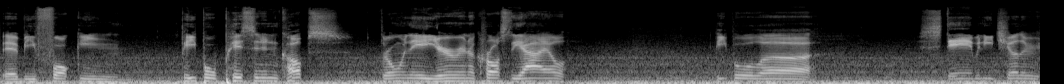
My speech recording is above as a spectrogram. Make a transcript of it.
There'd be fucking people pissing in cups, throwing their urine across the aisle. People uh stabbing each other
